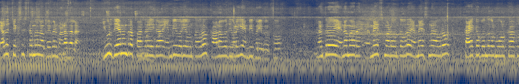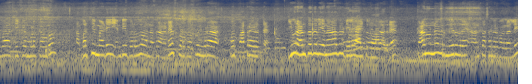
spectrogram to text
ಯಾವುದೋ ಚೆಕ್ ಸಿಸ್ಟಮಲ್ಲಿ ನಾವು ಪೇಮೆಂಟ್ ಮಾಡೋದಲ್ಲ. ಇವ್ರದ್ದು ಏನಂದ್ರೆ ಪಾತ್ರ ಈಗ ಎಂ ಬಿ ಬರೆಯುವಂಥವ್ರು ಕಾಲಾವಧಿ ಒಳಗೆ ಎಂ ಬಿ ಬರೀಬೇಕು. ನಂತರ N M R M S ಮಾಡುವಂಥವ್ರು ಎಂ ಎಸ್ನ ಅವರು ಕಾಯಕ ಬಂಧುಗಳ ಮೂಲಕ ಅಥವಾ ಜಿ ಕೆ ಮೂಲಕ ಅವರು ಭರ್ತಿ ಮಾಡಿ ಎಂ ಬಿ ಬರೋದು ಹತ್ರ ಅಡ್ರೆಸ್ ಕೊಡಬೇಕು, ಇವರ ಒಂದು ಪಾತ್ರ ಇರುತ್ತೆ. ಇವರ ಹಂತದಲ್ಲಿ ಏನಾದರೂ ಡಿಲೇ ಆಯಿತು ಅನ್ನೋದಾದರೆ, ಕಾನೂನನ್ನ ಇವ್ರು ಮೀರಿದ್ರೆ ಅಂಥ ಸಂದರ್ಭಗಳಲ್ಲಿ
